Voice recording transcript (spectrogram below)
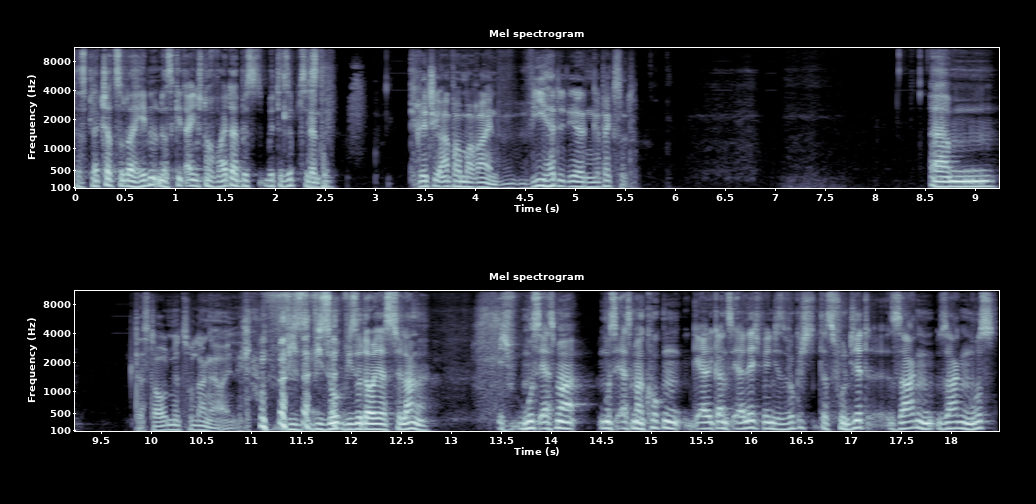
Das plätschert so dahin und das geht eigentlich noch weiter bis Mitte 70. Dann grätsch einfach mal rein. Wie hättet ihr denn gewechselt? Ähm, das dauert mir zu lange eigentlich. wieso, wieso dauert das zu lange? Ich muss erstmal muss erstmal gucken, ganz ehrlich, wenn ich das wirklich das fundiert sagen, sagen muss,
